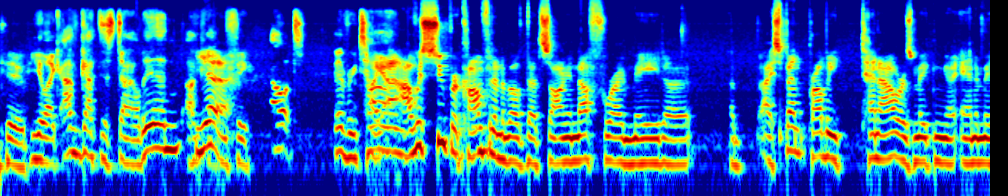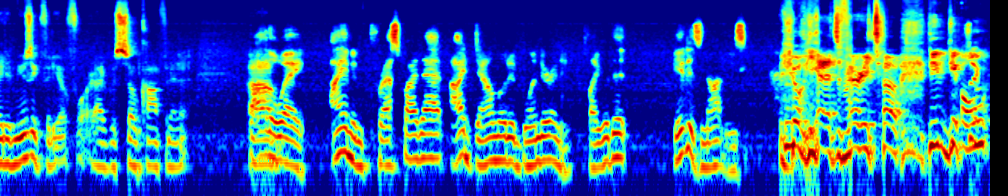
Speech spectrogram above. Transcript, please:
too. You're like, I've got this dialed in. I've Yeah. got it figured out every time. I, I was super confident about that song enough where i made a, a i spent probably 10 hours making an animated music video for it i was so confident By the Um, way, I am impressed by that. I downloaded Blender and played with it. It is not easy. oh yeah it's very tough the, the, only,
